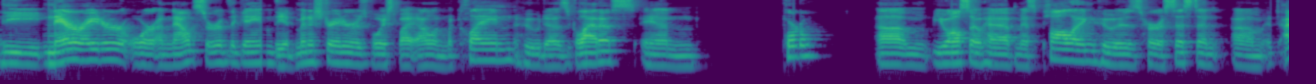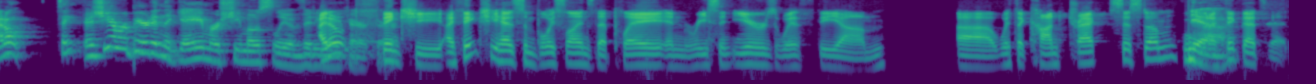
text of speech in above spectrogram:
the narrator or announcer of the game. The administrator is voiced by Ellen McLain, who does GLaDOS in Portal. Um, you also have Miss Pauling, who is her assistant. Um, I don't think has she ever appeared in the game, or is she mostly a video I don't character? think she I think she has some voice lines that play in recent years with the um uh with the contract system. Yeah. I think that's it.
